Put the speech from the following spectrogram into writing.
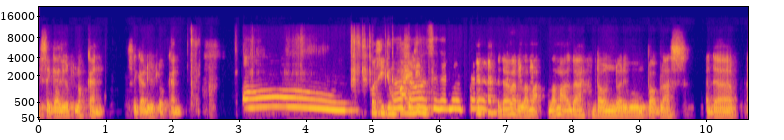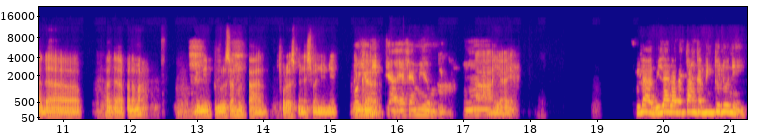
Segaliut Lokan. Segaliut Lokan. Oh, Kau si jumpa Aileen. tahu segala itu. Dah lah lama lama dah tahun 2014 ada ada ada apa nama unit pengurusan hutan forest management unit Oh dekat- unit ya FMU. Hmm. ah ya ya Bila bila nak datang ke Bintulu ni?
